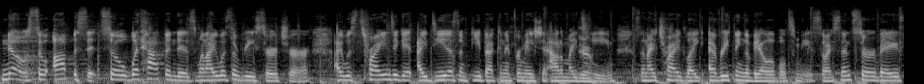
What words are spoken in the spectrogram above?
you. No, so opposite. So what happened is when I was a researcher, I was trying to get ideas and feedback and information out of my Yeah. team. And I tried like everything available to me. So I sent surveys,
